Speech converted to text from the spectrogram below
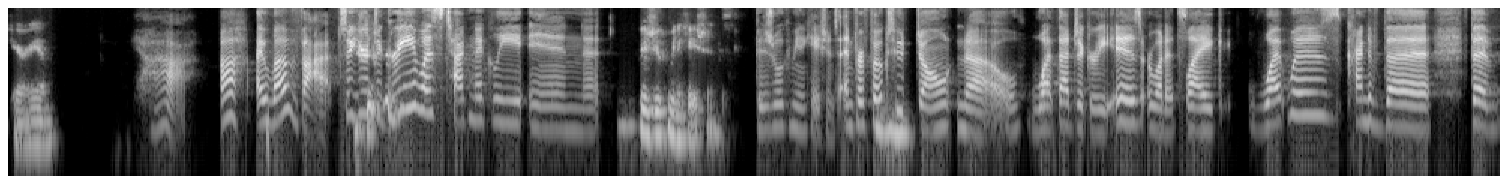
here I am. Yeah. Oh, I love that. So your degree was technically in visual communications. Visual communications. And for folks mm-hmm. who don't know what that degree is or what it's like, what was kind of the the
